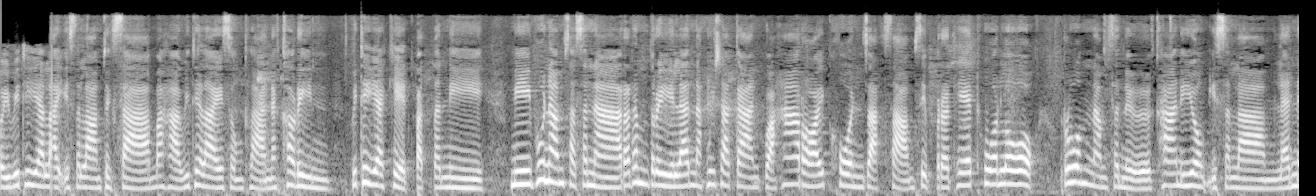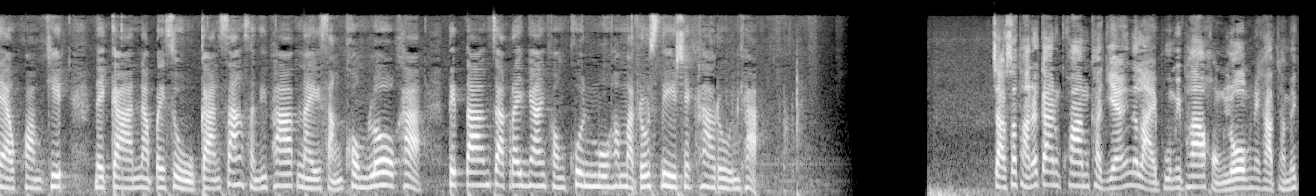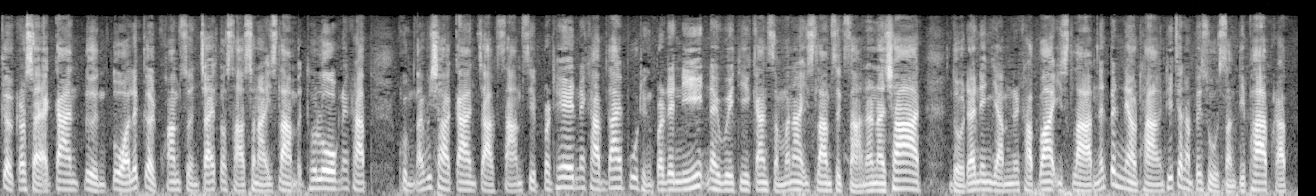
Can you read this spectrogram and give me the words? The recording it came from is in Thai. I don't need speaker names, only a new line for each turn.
โดยวิทยาลัยอิสลามศึกษา มหาวิทยาลัยสงขลานครินทร์วิทยาเขตปัตตานี มีผู้นำศาสนารัฐมนตรีและนักวิชาการกว่า 500 คนจาก 30 ประเทศทั่วโลก ร่วมนำเสนอค่านิยมอิสลาม และแนวความคิดในการนำไปสู่การสร้างสันติภาพในสังคมโลกค่ะ ติดตามจากรายงานของคุณมูฮัมหมัดรุสดีเชคฮารูนค่ะ
จากสถานการณ์ความขัดแย้งในหลายภูมิภาคของโลกนะครับทำให้เกิดกระแสการตื่นตัว และเกิดความสนใจต่อศาสนาอิสลามไปทั่วโลกนะครับ กลุ่มนักวิชาการจาก 30 ประเทศนะครับได้พูดถึงประเด็นนี้ในเวทีการสัมมนาอิสลามศึกษานานาชาติ โดยได้เน้นย้ำนะครับว่าอิสลามนั้นเป็นแนวทางที่จะนำไปสู่สันติภาพครับ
